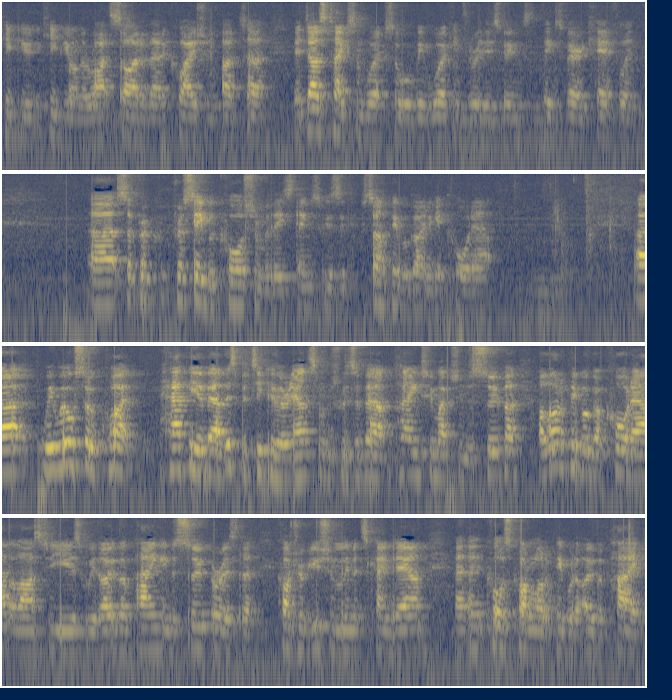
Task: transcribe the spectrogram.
keep you keep you on the right side of that equation. But uh, it does take some work, so we'll be working through these things, things very carefully. Uh, so pr proceed with caution with these things because some people are going to get caught out. Uh, we were also quite happy about this particular announcement, which was about paying too much into super. A lot of people got caught out the last few years with overpaying into super as the contribution limits came down, and it caused quite a lot of people to overpay.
